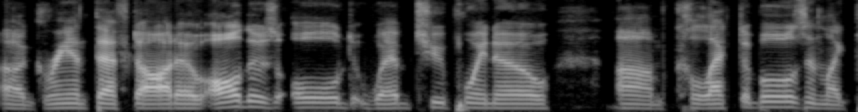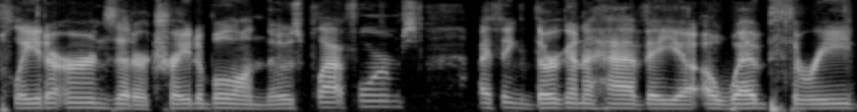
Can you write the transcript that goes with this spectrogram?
uh, Grand Theft Auto, all those old Web 2.0 um, collectibles and like play to earns that are tradable on those platforms. I think they're going to have a, uh, a Web 3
